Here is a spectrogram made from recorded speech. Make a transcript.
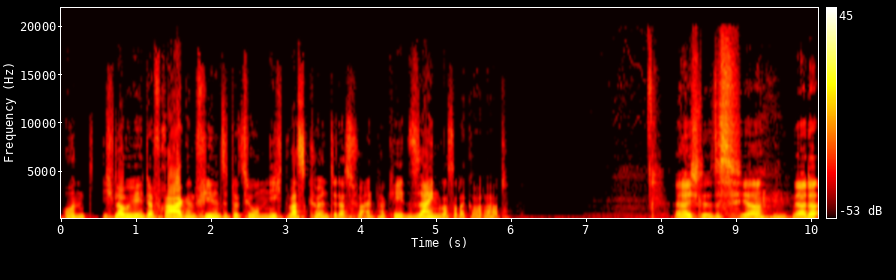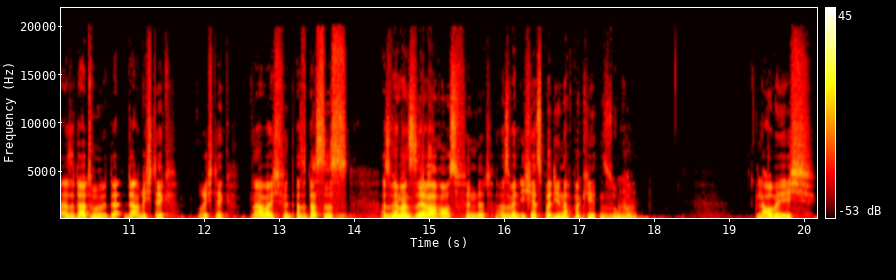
Und ich glaube, wir hinterfragen in vielen Situationen nicht, was könnte das für ein Paket sein, was er da gerade hat. Ja, ich, das, ja, ja, da, also da, da, da richtig, richtig. Na, aber ich finde, also das ist, also wenn man es selber rausfindet, also wenn ich jetzt bei dir nach Paketen suche, mhm glaube ich,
